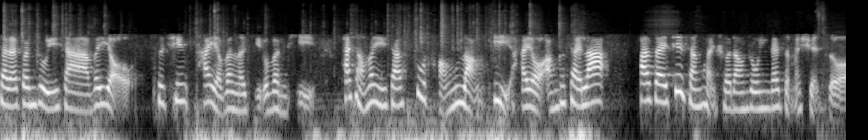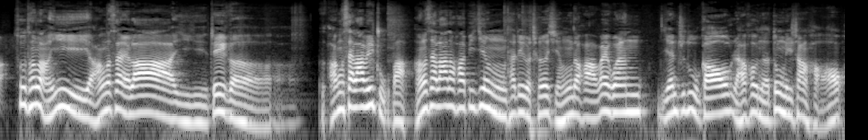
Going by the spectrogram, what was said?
再来关注一下微友刺青，他也问了几个问题，他想问一下速腾、朗逸还有昂克赛拉，他在这三款车当中应该怎么选择？速腾、朗逸、昂克赛拉以这个昂克赛拉为主吧。昂克赛拉的话，毕竟它这个车型的话，外观颜值度高，然后呢动力上好，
